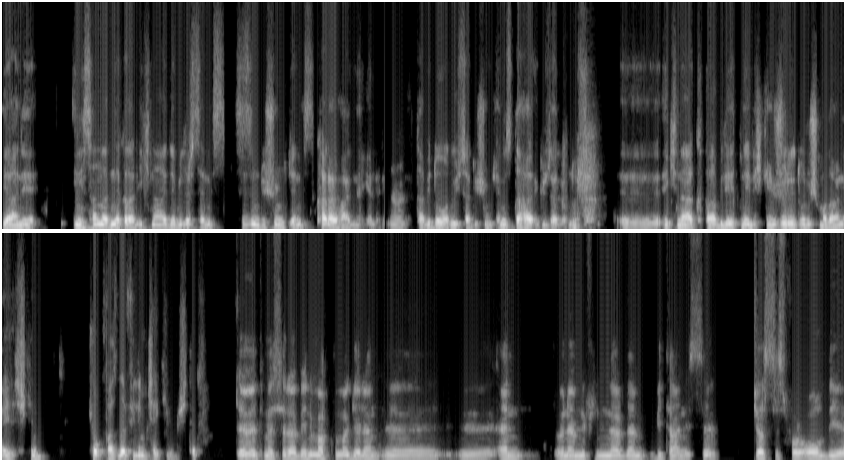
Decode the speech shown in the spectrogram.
Yani insanları ne kadar ikna edebilirseniz sizin düşünceniz karar haline gelir. Evet. Tabii doğruysa düşünceniz daha güzel olur. Ee, ikna kabiliyetine ilişkin, jüri duruşmalarına ilişkin çok fazla film çekilmiştir. Evet, mesela benim aklıma gelen e, e, en önemli filmlerden bir tanesi Justice for All diye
